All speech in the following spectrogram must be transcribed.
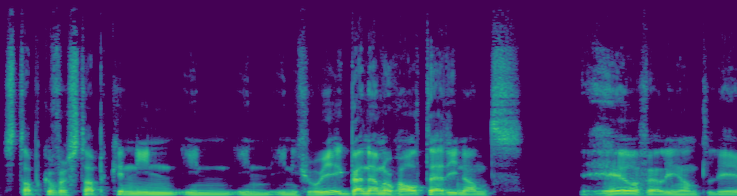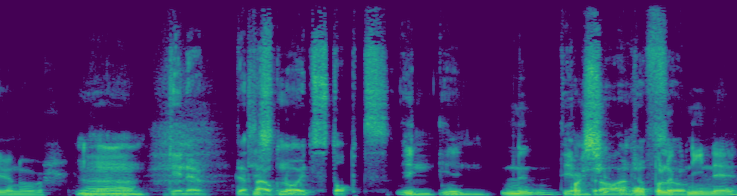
stapje voor stapje in, in, in, in groeien. Ik ben daar nog altijd in aan het, heel veel in aan het leren, hoor. Ik denk dat is- ook nooit stopt in... in... Hopelijk niet, nee.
